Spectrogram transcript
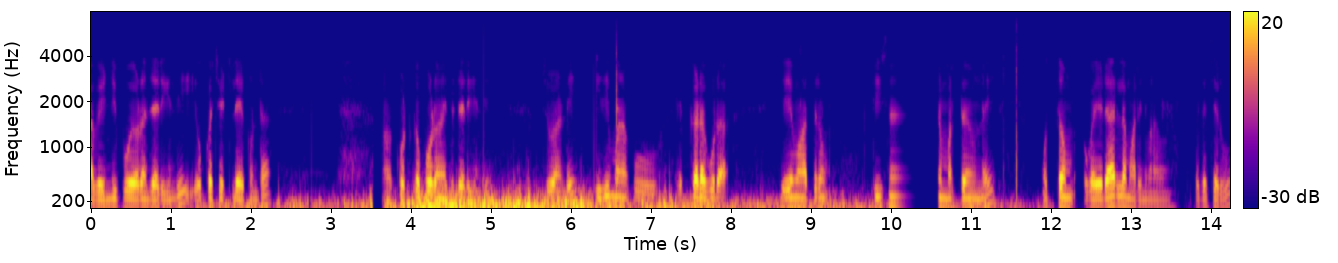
అవి ఎండిపోవడం జరిగింది. ఒక్క చెట్టు లేకుండా కొట్టుకపోవడం అయితే జరిగింది. చూడండి ఇది మనకు ఎక్కడ కూడా ఏమాత్రం తీసిన మట్టమే ఉన్నాయి. మొత్తం ఒక ఎడారిలా మారింది మన పెద్ద చెరువు.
